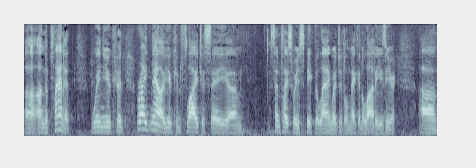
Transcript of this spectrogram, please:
uh, on the planet. When you could right now you could fly to say um, someplace where you speak the language. It'll make it a lot easier. Uh,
